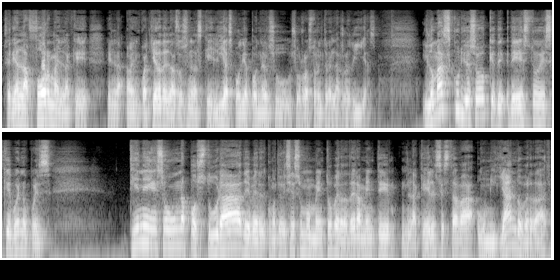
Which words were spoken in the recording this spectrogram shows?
serían la forma en la que, en, en cualquiera de las dos en las que Elías podía poner su, su rostro entre las rodillas. Y lo más curioso que de, esto es que, bueno, pues tiene eso una postura de, ver, como te decía hace un momento, verdaderamente en la que él se estaba humillando, ¿verdad?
